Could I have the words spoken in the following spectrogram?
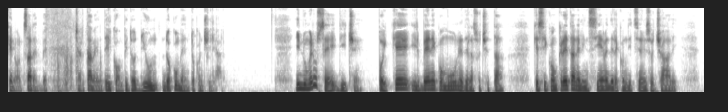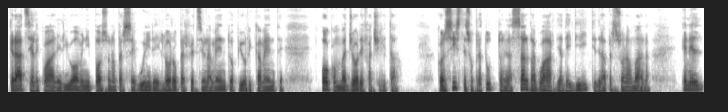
che non sarebbe certamente il compito di un documento conciliare. Il numero 6 dice, poiché il bene comune della società, che si concreta nell'insieme delle condizioni sociali, grazie alle quali gli uomini possono perseguire il loro perfezionamento più riccamente o con maggiore facilità, consiste soprattutto nella salvaguardia dei diritti della persona umana e nel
